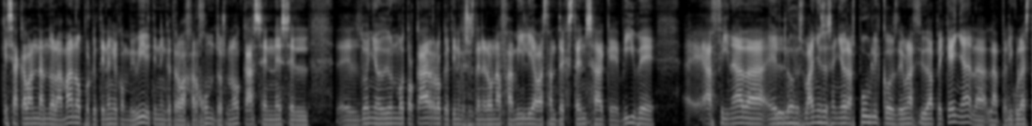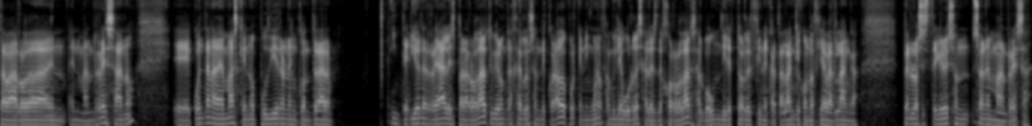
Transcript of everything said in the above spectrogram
que se acaban dando la mano porque tienen que convivir y tienen que trabajar juntos, ¿no? Casen es el, dueño de un motocarro que tiene que sostener a una familia bastante extensa que vive eh, hacinada en los baños de señoras públicos de una ciudad pequeña. La, película estaba rodada en, Manresa, ¿no? Eh, cuentan además que no pudieron encontrar interiores reales para rodar, tuvieron que hacerlos en decorado porque ninguna familia burguesa les dejó rodar, salvo un director de cine catalán que conocía Berlanga. Pero los exteriores son, son en Manresa.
